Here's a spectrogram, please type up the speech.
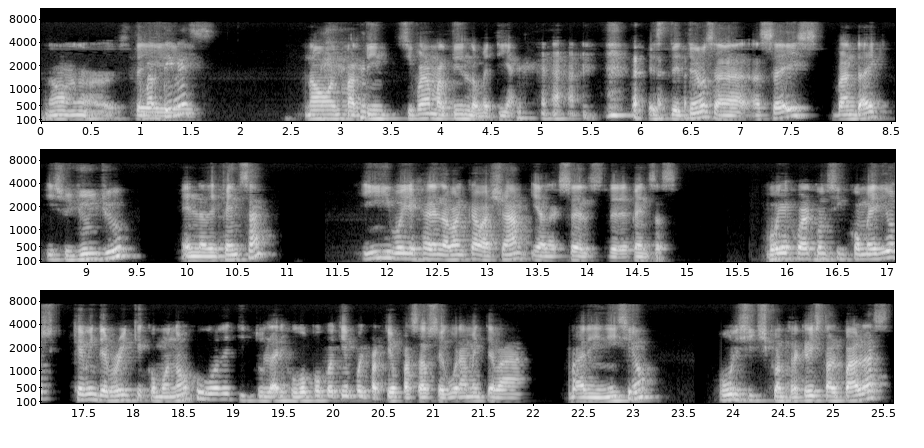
No, no, este... ¿Martínez? No, Martín. si fuera Martín lo metía. este, tenemos a, a Seis, Van Dyke y Suyunju en la defensa. Y voy a dejar en la banca a Basham y a Axels de defensas. Voy a jugar con cinco medios. Kevin De Bruyne, que como no jugó de titular y jugó poco tiempo el partido pasado, seguramente va, va de inicio. Pulisic contra Crystal Palace.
